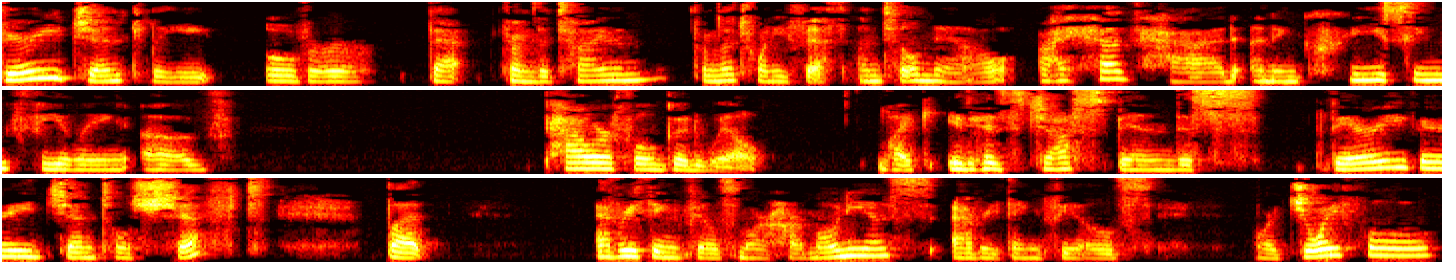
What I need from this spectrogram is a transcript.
very gently over that from the time from the 25th until now, I have had an increasing feeling of powerful goodwill. Like it has just been this very, very gentle shift, but everything feels more harmonious. Everything feels more joyful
